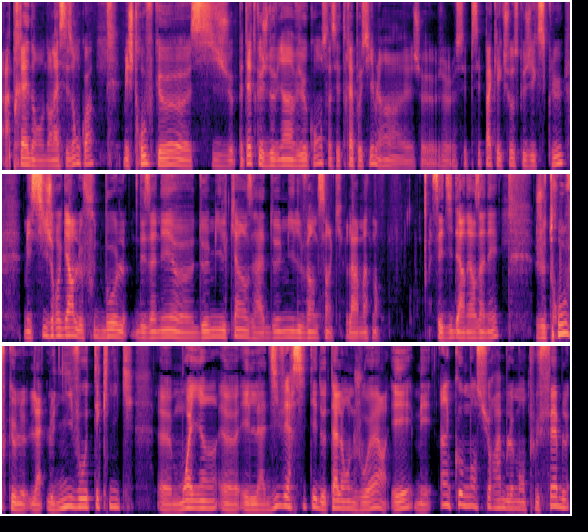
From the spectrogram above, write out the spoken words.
après dans, dans, la saison, quoi. Mais je trouve que si je, peut-être que je deviens un vieux con, ça c'est très possible, hein, je, je c'est pas quelque chose que j'exclus, mais si je regarde le football des années 2015 à 2025, là maintenant, ces dix dernières années, je trouve que le, niveau technique euh, moyen euh, et la diversité de talents de joueurs est mais incommensurablement plus faible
